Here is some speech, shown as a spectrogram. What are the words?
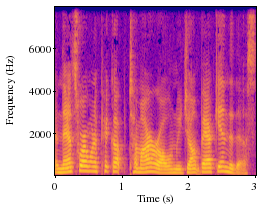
And that's where I want to pick up tomorrow when we jump back into this.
